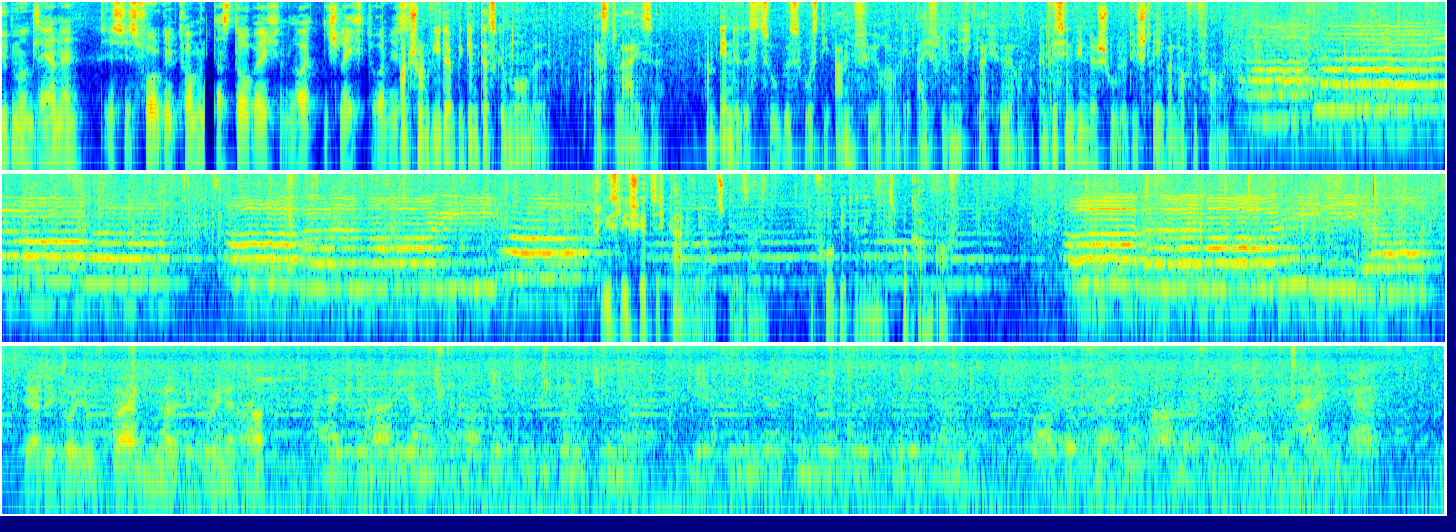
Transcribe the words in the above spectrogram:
üben und lernen. Es ist vorgekommen, dass da welchen Leuten schlecht worden ist. Und schon wieder beginnt das Gemurmel. Erst leise. Am Ende des Zuges, wo es die Anführer und die Eifrigen nicht gleich hören. Ein bisschen wie in der Schule, die Streber laufen vorn. Schließlich schert sich keiner mehr ums Stillsein. Die Vorbeter nehmen das Programm auf. Dich so Jungfrau im Himmel gekrönet hat. Heilige Maria, Mutter Gottes, für und in.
